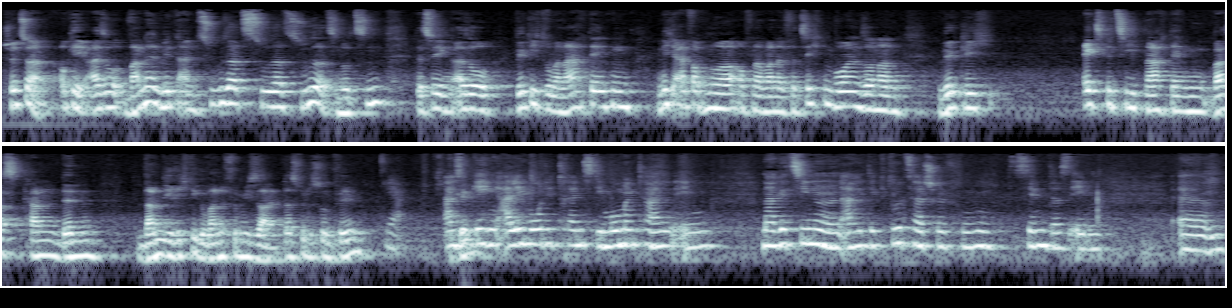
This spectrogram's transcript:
Schön zu hören. Okay, also Wanne mit einem Zusatz, Zusatz, Zusatz nutzen. Deswegen also wirklich drüber nachdenken, nicht einfach nur auf eine Wanne verzichten wollen, sondern wirklich explizit nachdenken, was kann denn dann die richtige Wanne für mich sein. Das würdest du empfehlen? Ja. Also okay. gegen alle Modetrends, die momentan in Magazinen und Architekturzeitschriften sind, dass eben ähm,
